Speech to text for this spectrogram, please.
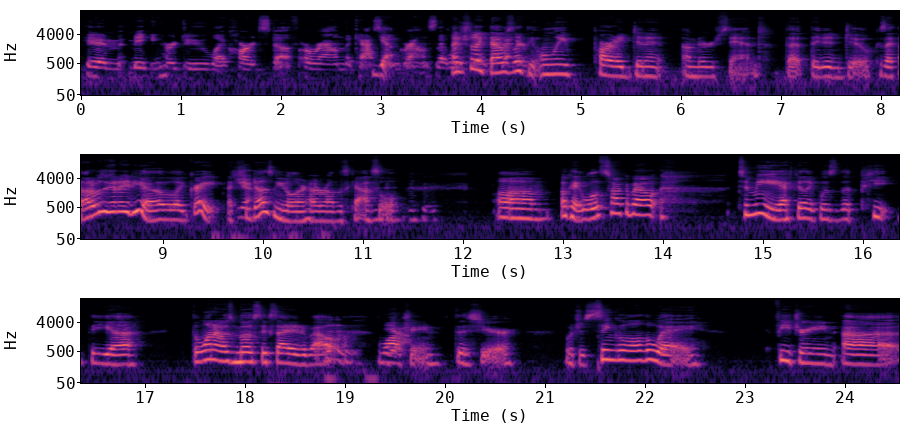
him making her do like hard stuff around the castle Yeah. grounds. That I just feel like that was like the only part I didn't understand that they didn't do because I thought it was a good idea. Like, great, she Yeah. does need to learn how to run this castle. Mm-hmm. Um. Okay. Well, let's talk about. To me, I feel like was the pe- the uh, the one I was most excited about Mm, watching this year, which is "Single All the Way," featuring uh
